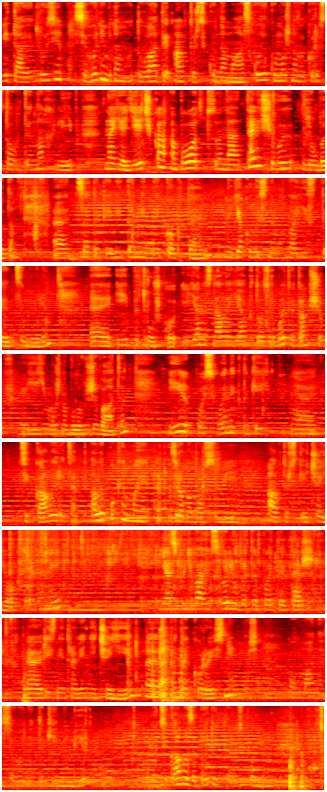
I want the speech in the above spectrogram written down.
Вітаю, друзі! Сьогодні будемо готувати авторську намазку, яку можна використовувати на хліб, на яєчка або на те, що ви любите. Е, Це такий вітамінний коктейль. Я колись не могла їсти цибулю е, і петрушку, і я не знала, як то зробити так, щоб її можна було вживати. І ось виник такий е, цікавий рецепт. Але поки ми зробимо собі авторський чайок травяний. Я сподіваюся, ви любите пити теж е, різні трав'яні чаї. Е, вони корисні. Ось у мене сьогодні такий набір. Кому цікаво, запитуйте, розповім.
